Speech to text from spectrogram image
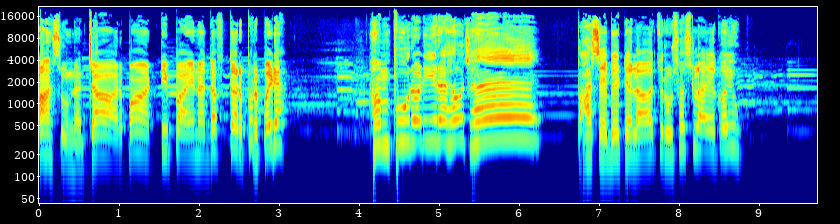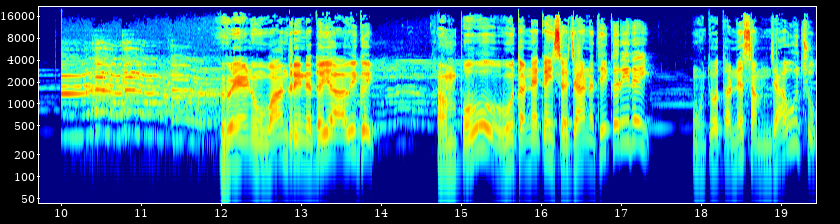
આંસુના ચાર, પાંચ ટીપા એના દફતર પર પડ્યા. હંપુ રડી રહ્યો છે. પાસે બેઠેલા અચરું સસલાએ કહ્યું, વેણુ વાંદરીને દયા આવી ગઈ. હંપુ, હું તને કઈ સજા નથી કરી રહી. હું તો તને સમજાવું છું.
